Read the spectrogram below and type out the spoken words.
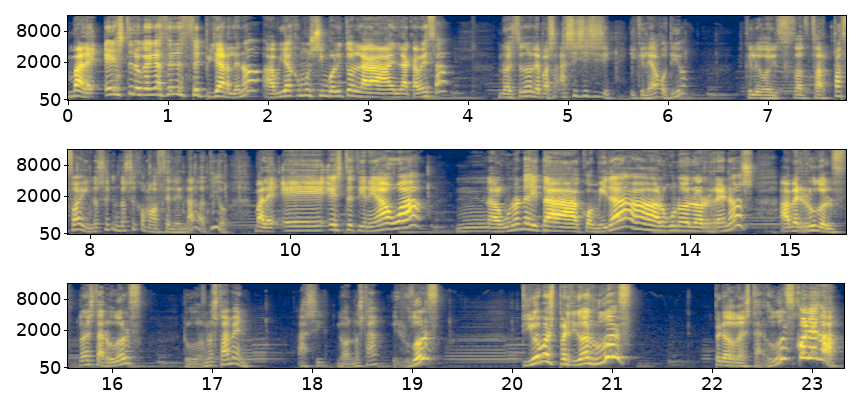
Vale, este lo que hay que hacer es cepillarle, ¿no? Había como un simbolito en la, en la cabeza No, este no le pasa Ah, sí, sí, sí, sí ¿Y qué le hago, tío? Que le doy zarpazo ahí no sé, no sé cómo hacerle nada, tío Vale, eh, este tiene agua mm, ¿Alguno necesita comida? ¿Alguno de los renos? A ver, Rudolf ¿Dónde está Rudolf? Rudolf no está, men Ah, sí, no, no está ¿Y Rudolf? Tío, hemos perdido a Rudolf ¿Pero dónde está Rudolf, colega?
